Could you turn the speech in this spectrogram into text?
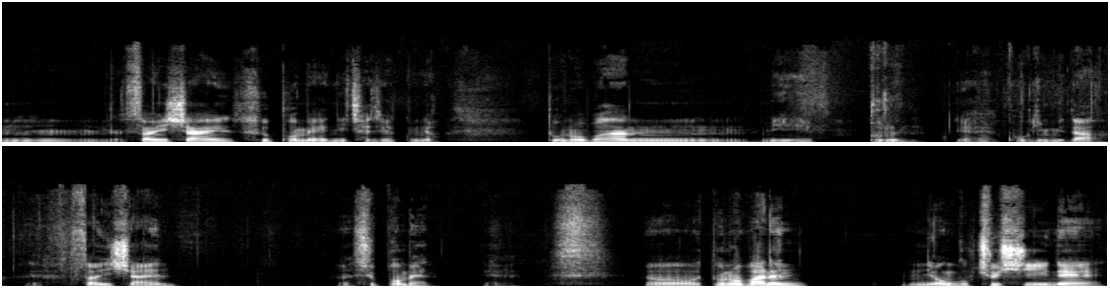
음, Sunshine Superman이 차지했군요. 도노반이 부른 예, 곡입니다. 예, Sunshine Superman. 예. 어, 도노반은 영국 출신의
